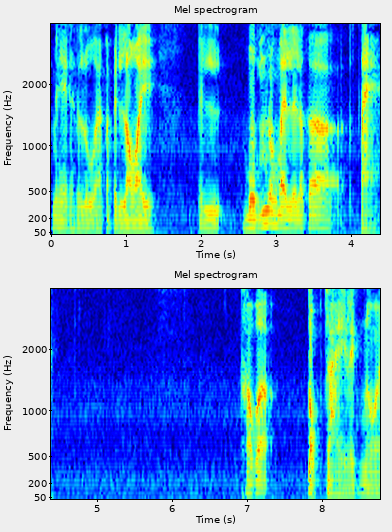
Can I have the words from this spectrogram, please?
ไม่ใช่กระทะลุอะก็เป็นรอย เป็นบุ๋มลงไปเลยแล้วก็แตก เขาก็ตกใจเล็กน้อย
